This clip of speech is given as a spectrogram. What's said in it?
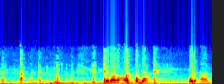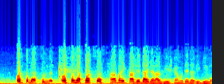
Jer ono ostavlja Kur'an, ostavlja sunnet, ostavlja praksu ashaba i kaže daj da razmišljamo, daj da vidimo,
